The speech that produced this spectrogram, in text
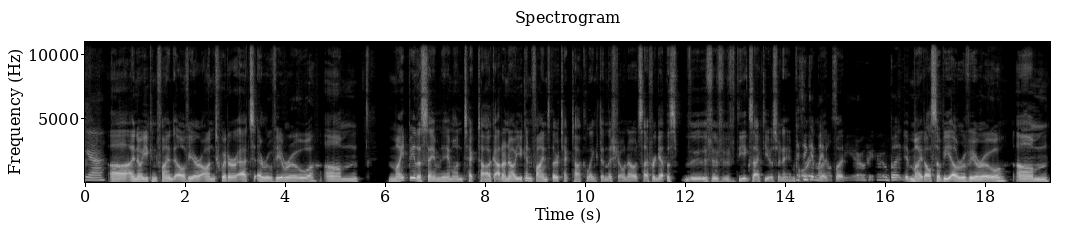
Yeah. Uh, I know you can find Elvir on Twitter at Eruviru. Um, might be the same name on TikTok. I don't know. You can find their TikTok linked in the show notes. I forget this the exact username. I think it might but, also but be Elvira, but it might also be Eruviru. Um,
